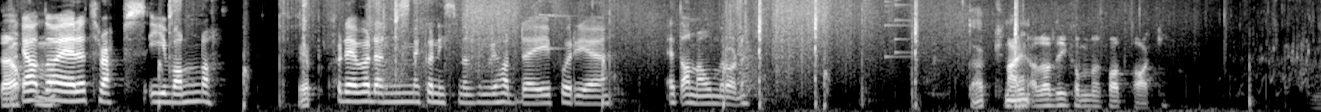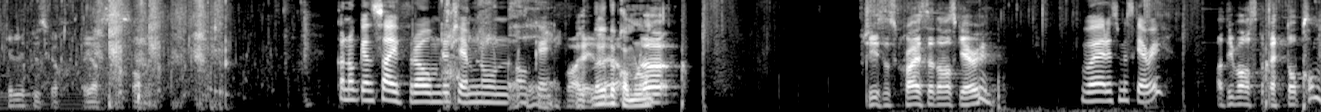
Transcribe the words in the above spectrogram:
Der. Ja, Mm. da er det traps i vann, da. Yep. For det var den mekanismen som vi hadde i forrige Et annet område. Takk. Nei, eller de kommer fra taket. Ikke litt husker. Jeg gjør sammen. Kan noen si fra om det kommer noen OK. Det- det kommer noen. Jesus Christ, dette var scary. Hva er det som er scary? At de bare spretter opp sånn.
